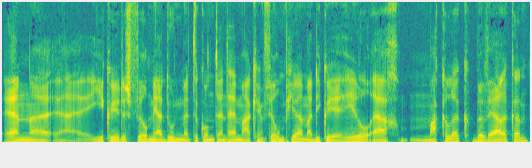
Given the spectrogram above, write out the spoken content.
En ja, hier kun je dus veel meer doen met de content. Hè. Maak je een filmpje, maar die kun je heel erg makkelijk bewerken.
